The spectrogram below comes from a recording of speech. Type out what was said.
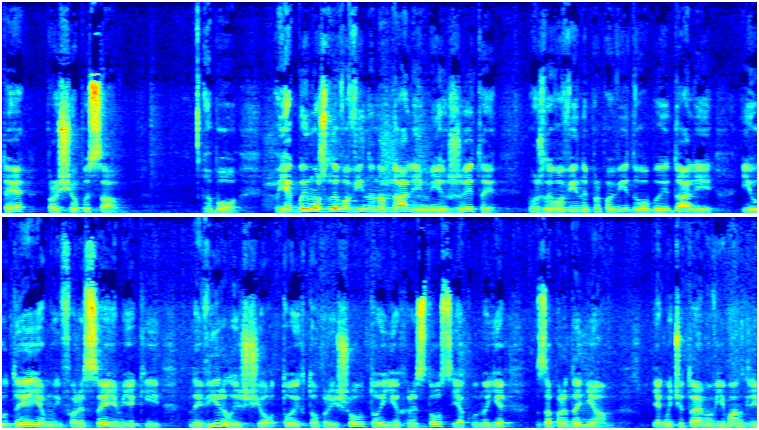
те, про що писав. Бо якби, можливо, він і надалі міг жити, можливо, він і проповідував би і далі іудеям і фарисеям, які не вірили, що той, хто прийшов, той є Христос, як воно є за переданням. Як ми читаємо в Євангелії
